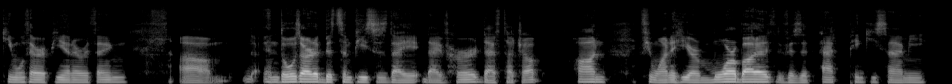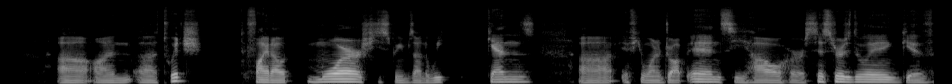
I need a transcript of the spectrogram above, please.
chemotherapy and everything. Um, and those are the bits and pieces that, I, that I've heard, that I've touched up on. If you want to hear more about it, visit at Pinky Sammy on Twitch find out more. She streams on the weekends. Uh, if you want to drop in, see how her sister is doing, give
